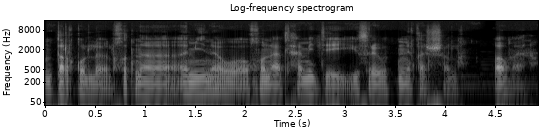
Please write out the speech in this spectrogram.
ونطرقوا لأختنا أمينة وأخونا عبد الحميد يثروا النقاش إن شاء الله. بقوا معنا.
